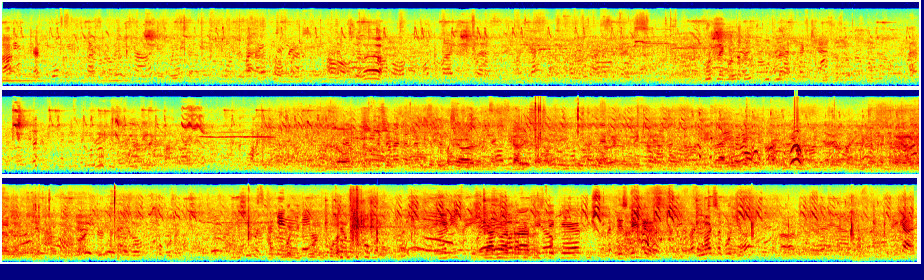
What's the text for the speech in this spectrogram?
Good leg on the bench, good leg. Cuidado Yatra, please take care. It is dangerous. I will not support you. Yeah.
